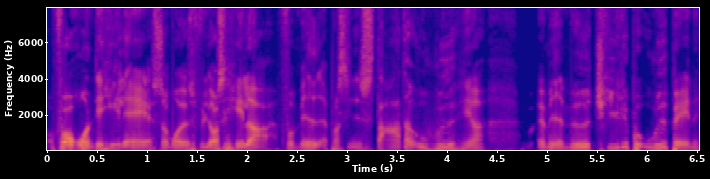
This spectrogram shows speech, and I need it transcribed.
Og for at runde det hele af, så må jeg selvfølgelig også hellere få med, at Brasilien starter ude her med at møde Chile på udebane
